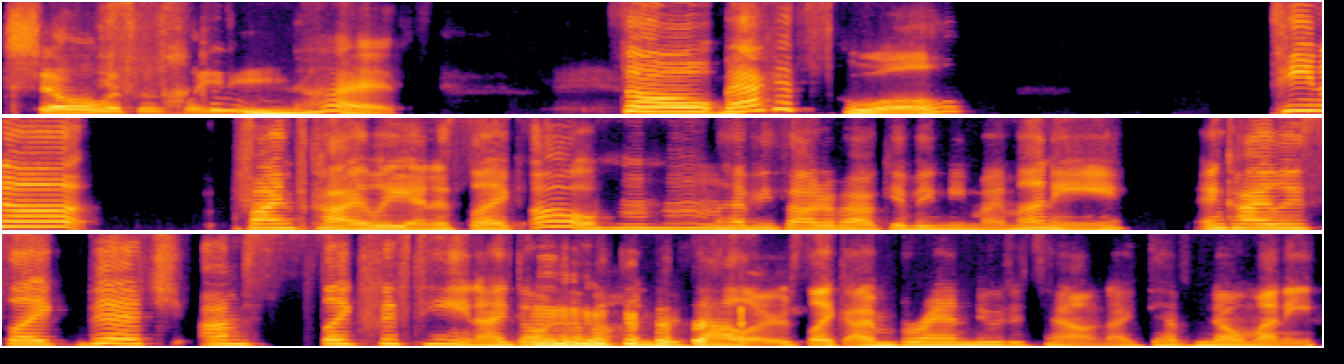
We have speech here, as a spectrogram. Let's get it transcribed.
chill with this lady. nuts. So back at school, Tina finds Kylie and it's like, "Oh, hmm, have you thought about giving me my money?" And Kylie's like, "Bitch, I'm like 15. I don't have a hundred dollars. like I'm brand new to town. I have no money."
